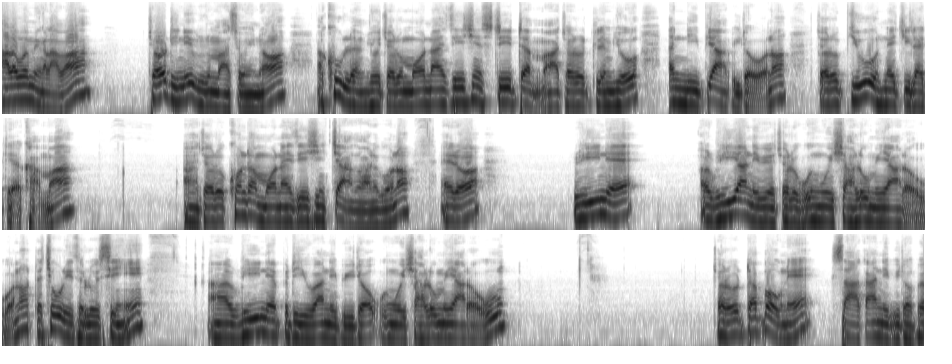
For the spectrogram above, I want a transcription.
အားလုံးပဲမင်္ဂလာပါကျွန်တော်တို့ဒီနေ့ဗီဒီယိုမှာဆိုရင်တော့အခုလည်းမျိုးကျွန်တော်တို့ modernization state တက်မှာကျွန်တော်တို့ဒီလိုမျိုးအနီပြပြီးတော့ဗောနော်ကျွန်တော်တို့ view ကိုနှိပ်ကြည့်လိုက်တဲ့အခါမှာအာကျွန်တော်တို့ content modernization ကျသွားတယ်ဗောနော်အဲ့တော့ re နဲ့ re ကနေပြီးတော့ကျွန်တော်တို့ဝင်ငွေရှာလို့မရတော့ဘူးဗောနော်တချို့တွေဆိုလို့ရှိရင်အာ re နဲ့ video ကနေပြီးတော့ဝင်ငွေရှာလို့မရတော့ဘူး ကျွန်တော်တို့ဓာတ်ပုံနဲ့စာကနေပြီးတော့ပဲ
